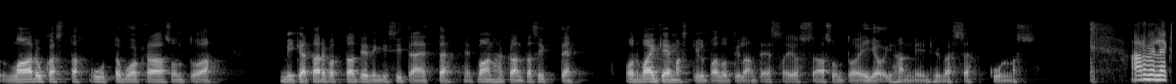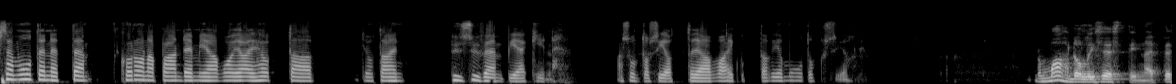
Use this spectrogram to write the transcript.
laadukasta uutta vuokra-asuntoa, mikä tarkoittaa tietenkin sitä, että, että vanha kanta sitten on vaikeammassa kilpailutilanteessa, jossa asunto ei ole ihan niin hyvässä kunnossa. Arveleeko muuten, että koronapandemia voi aiheuttaa jotain pysyvämpiäkin asuntosijoittajaan vaikuttavia muutoksia? No mahdollisesti näiden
